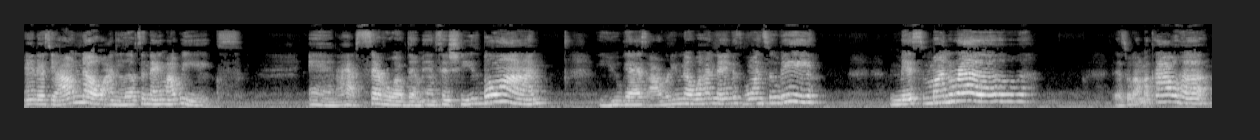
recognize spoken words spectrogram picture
And as y'all know, I love to name my wigs. And I have several of them. And since she's blonde, you guys already know what her name is going to be. Miss Monroe. That's what I'm gonna call her.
